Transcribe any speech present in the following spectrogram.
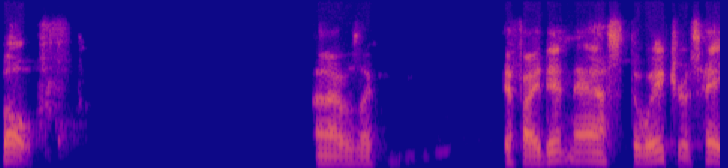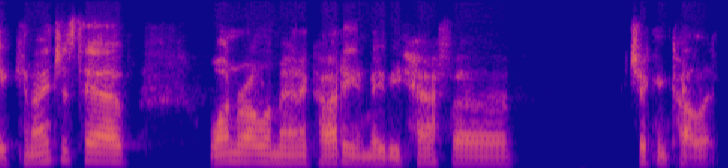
both. And I was like, if I didn't ask the waitress, hey, can I just have one roll of manicotti and maybe half a chicken cutlet?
